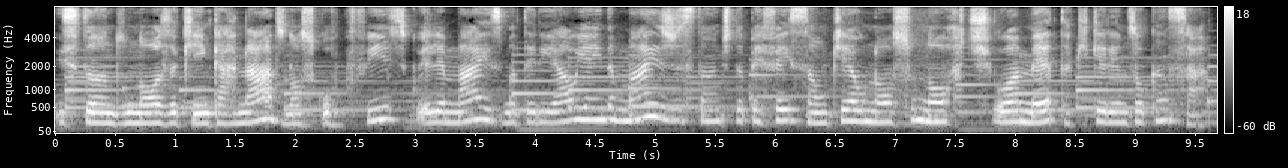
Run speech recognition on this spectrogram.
estando nós aqui encarnados, nosso corpo físico, ele é mais material e ainda mais distante da perfeição, que é o nosso norte ou a meta que queremos alcançar.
